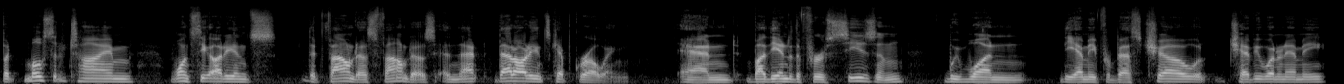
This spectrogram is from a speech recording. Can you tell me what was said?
But most of the time, once the audience that found us found us, and that, that audience kept growing. And by the end of the first season, we won the Emmy for Best Show. Chevy won an Emmy.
